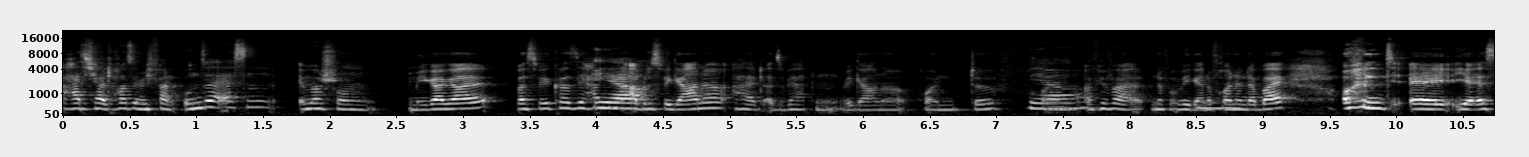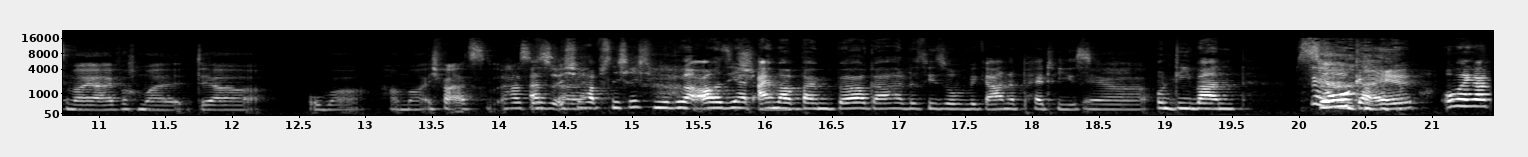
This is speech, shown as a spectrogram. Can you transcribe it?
hatte ich halt trotzdem, ich fand unser Essen immer schon mega geil, was wir quasi hatten. Ja. Aber das Vegane halt, also wir hatten vegane Freunde, Freunde ja. auf jeden Fall eine vegane mhm. Freundin dabei. Und äh, ihr Essen war ja einfach mal der Oberhammer. Ich war als, hast also ich äh, habe es nicht richtig mitbekommen, aber sie hat einmal beim Burger hatte sie so vegane Patties ja. und die waren so geil. Oh mein Gott,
